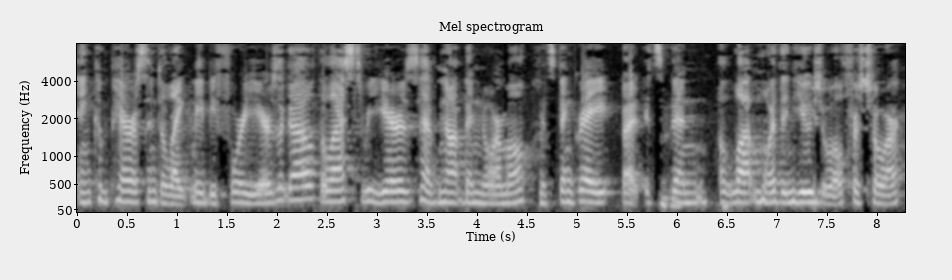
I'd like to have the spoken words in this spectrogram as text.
in comparison to like maybe four years ago. The last three years have not been normal. It's been great, but it's mm-hmm. been a lot more than usual for sure.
